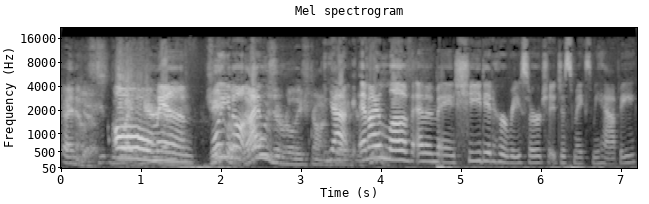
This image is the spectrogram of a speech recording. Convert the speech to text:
I know. Yes. she- the Oh, white hair and man. Well, you know, that I- was a really strong. Yeah, and too. I love MMA. She did her research. It just makes me happy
